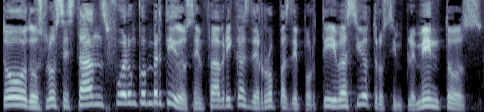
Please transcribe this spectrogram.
Todos los stands fueron convertidos en fábricas de ropas deportivas y otros implementos.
